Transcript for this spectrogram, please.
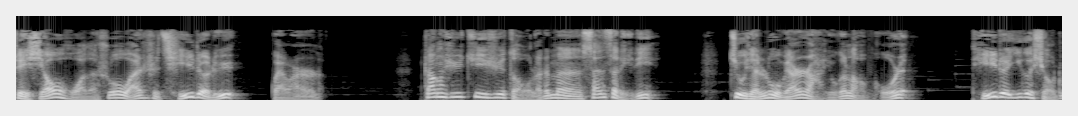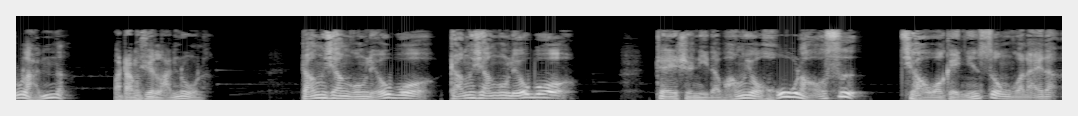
这小伙子说完，是骑着驴拐弯了。张旭继续走了这么三四里地，就见路边啊有个老仆人，提着一个小竹篮子。把张旭拦住了，张相公留步，张相公留步，这是你的朋友胡老四叫我给您送过来的。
